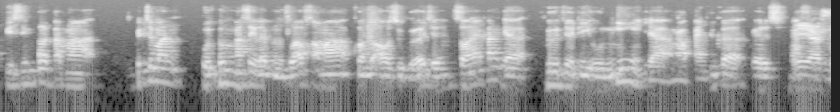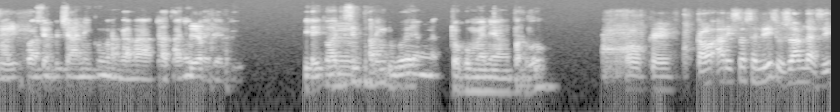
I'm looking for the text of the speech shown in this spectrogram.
lebih simpel karena gue cuman butuh ngasih Lebenslauf sama konto juga aja. Soalnya kan ya gue jadi uni ya ngapain juga harus ngasih iya pasien pecahan lingkungan karena datanya yep. udah ada di. Ya itu hmm. aja sih hmm. paling dua yang dokumen yang perlu. Oke, okay. kalau Aristo sendiri susah nggak sih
